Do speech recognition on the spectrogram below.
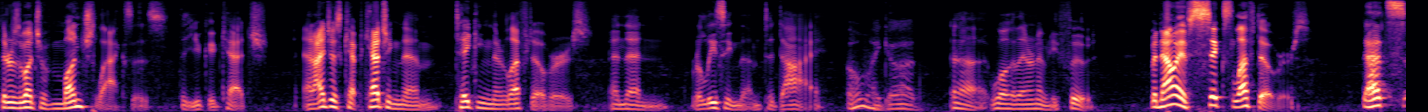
There's a bunch of Munchlaxes that you could catch, and I just kept catching them, taking their leftovers, and then releasing them to die. Oh my god. Uh, well, they don't have any food, but now I have six leftovers That's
